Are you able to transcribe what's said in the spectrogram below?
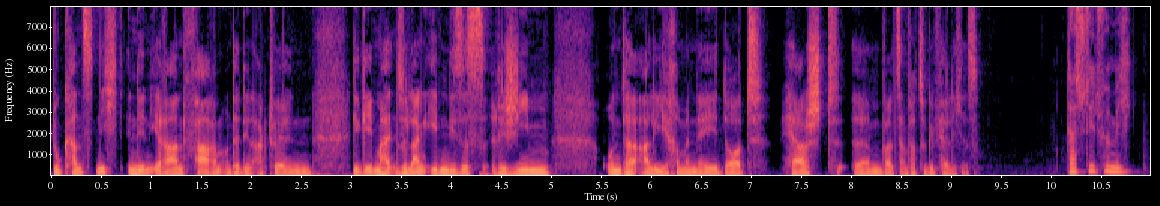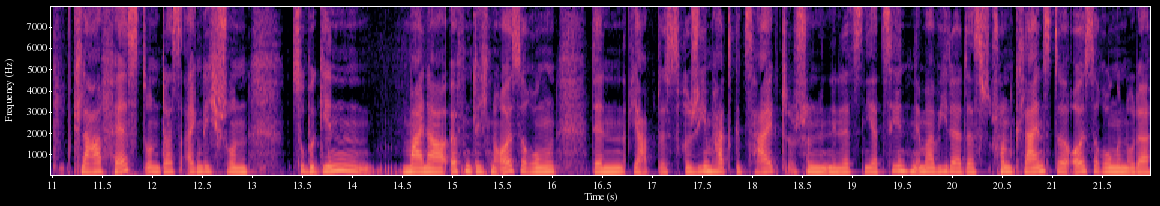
du kannst nicht in den Iran fahren unter den aktuellen Gegebenheiten, solange eben dieses Regime unter Ali Khamenei dort herrscht, ähm, weil es einfach zu gefährlich ist. Das steht für mich klar fest und das eigentlich schon zu Beginn meiner öffentlichen Äußerungen. Denn ja, das Regime hat gezeigt, schon in den letzten Jahrzehnten immer wieder, dass schon kleinste Äußerungen oder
